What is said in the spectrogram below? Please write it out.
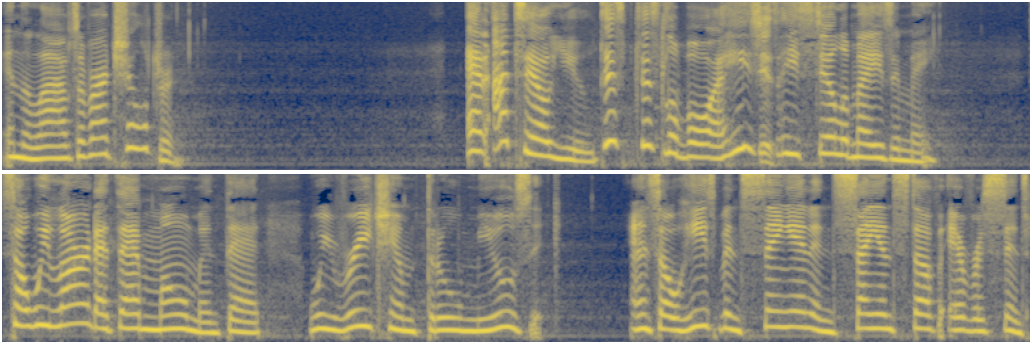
in the lives of our children. And I tell you, this this little boy, he's just he's still amazing me. So we learned at that moment that we reach him through music. And so he's been singing and saying stuff ever since.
